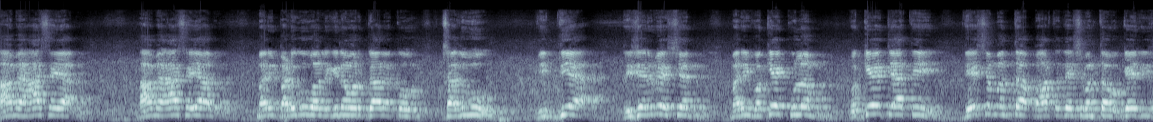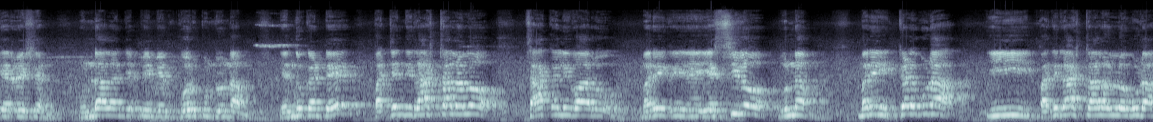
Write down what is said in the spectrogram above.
ఆమె ఆశయాలు ఆమె ఆశయాలు. మరి బడుగు వలిగిన వర్గాలకు చదువు విద్య రిజర్వేషన్ మరి ఒకే కులం ఒకే జాతి దేశమంతా భారతదేశమంతా ఒకే రిజర్వేషన్ ఉండాలని చెప్పి మేము కోరుకుంటున్నాం. ఎందుకంటే పద్దెనిమిది రాష్ట్రాలలో చాకలి వారు మరి ఎస్సీలో ఉన్నాం. మరి ఇక్కడ కూడా ఈ పది రాష్ట్రాలలో కూడా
